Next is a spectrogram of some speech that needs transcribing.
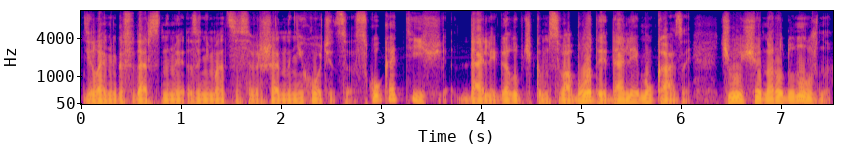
Делами государственными заниматься совершенно не хочется. Скукотища. Дали голубчикам свободы, дали им указы. Чего еще народу нужно?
